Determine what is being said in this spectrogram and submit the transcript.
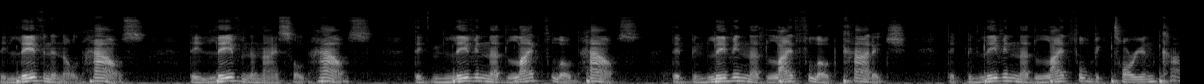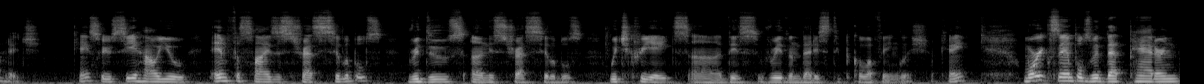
They live in an old house. They live in a nice old house. They've been living in a delightful old house. They've been living in a delightful old cottage. They've been living in a delightful Victorian cottage. Okay, so you see how you emphasize stressed syllables, reduce unstressed syllables, which creates uh, this rhythm that is typical of English. Okay, more examples with that pattern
